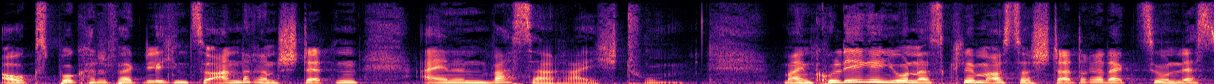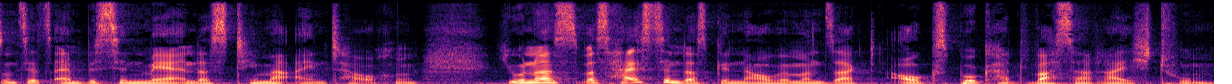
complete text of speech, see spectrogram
Augsburg hat verglichen zu anderen Städten einen Wasserreichtum. Mein Kollege Jonas Klimm aus der Stadtredaktion lässt uns jetzt ein bisschen mehr in das Thema eintauchen. Jonas, was heißt denn das genau, wenn man sagt, Augsburg hat Wasserreichtum?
